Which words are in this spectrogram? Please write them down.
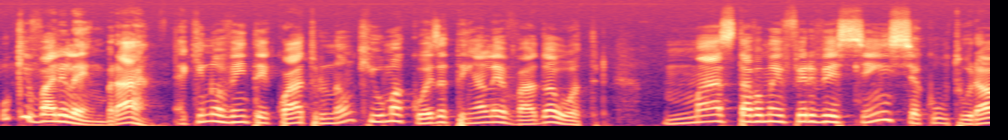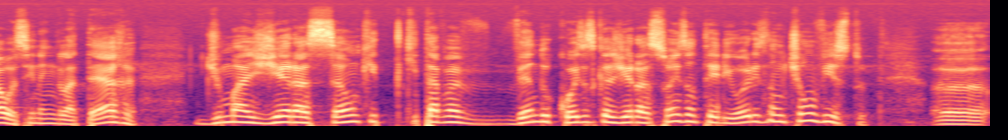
O que vale lembrar é que em 94, não que uma coisa tenha levado a outra, mas estava uma efervescência cultural assim na Inglaterra de uma geração que estava vendo coisas que as gerações anteriores não tinham visto. Ah,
